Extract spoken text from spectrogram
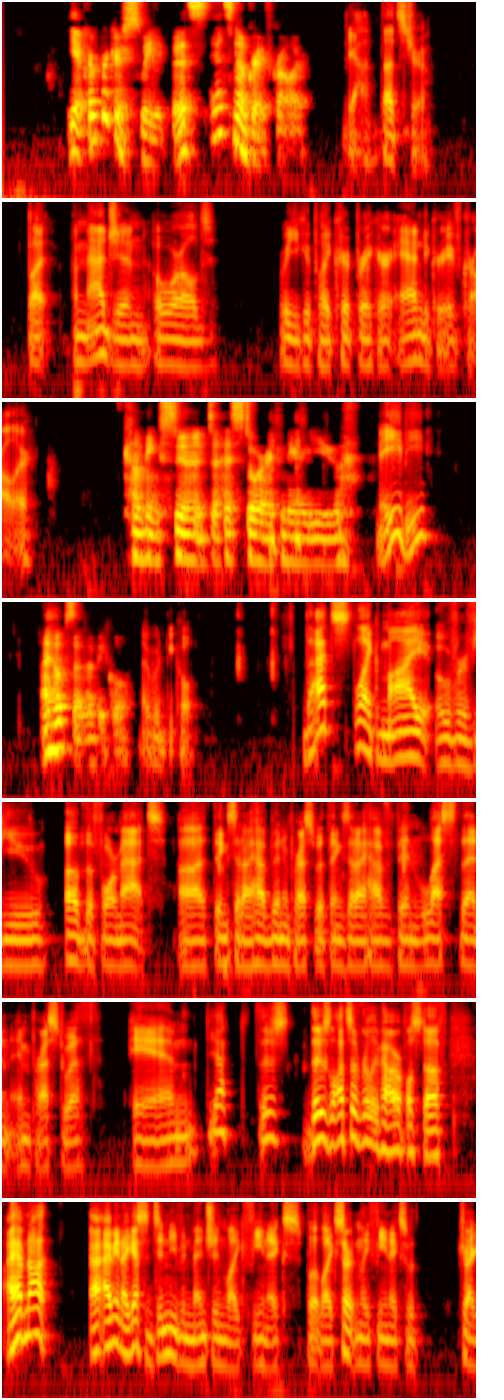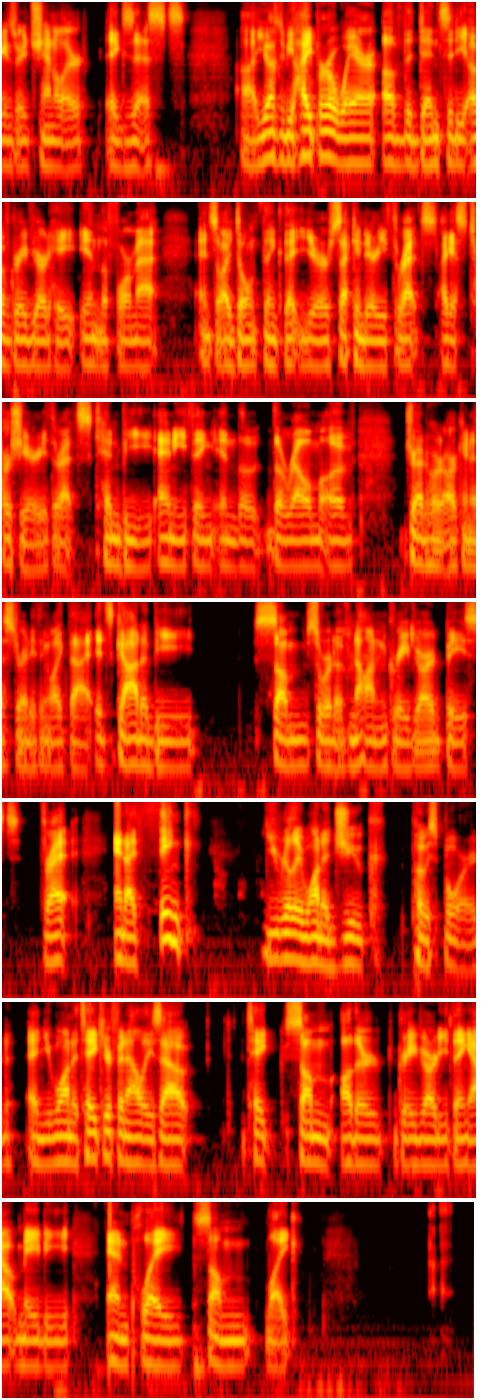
Yeah, Cryptbreaker's sweet, but it's it's no Gravecrawler. Yeah, that's true. But imagine a world where you could play Cryptbreaker and Gravecrawler. Coming soon to historic near you. Maybe. I hope so. That'd be cool. That would be cool. That's like my overview of the format. Uh, things that I have been impressed with, things that I have been less than impressed with, and yeah, there's there's lots of really powerful stuff. I have not. I mean, I guess it didn't even mention like Phoenix, but like certainly Phoenix with Dragon's Rage Channeler exists. Uh, you have to be hyper aware of the density of Graveyard Hate in the format. And so I don't think that your secondary threats, I guess tertiary threats, can be anything in the, the realm of Dreadhorde Arcanist or anything like that. It's got to be some sort of non graveyard based threat. And I think you really want to juke post board and you want to take your finales out, take some other graveyardy thing out, maybe, and play some like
